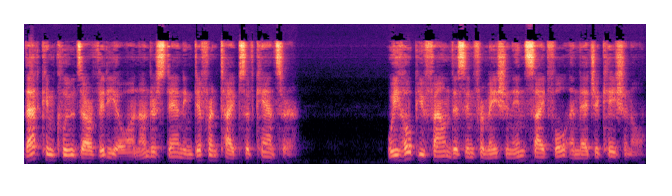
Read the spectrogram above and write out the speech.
That concludes our video on understanding different types of cancer. We hope you found this information insightful and educational.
